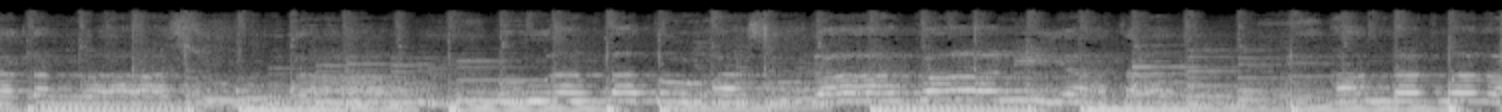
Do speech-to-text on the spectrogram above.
datanglah sudah. Urang tatuhan sudah berniatan. Hendak mengalir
